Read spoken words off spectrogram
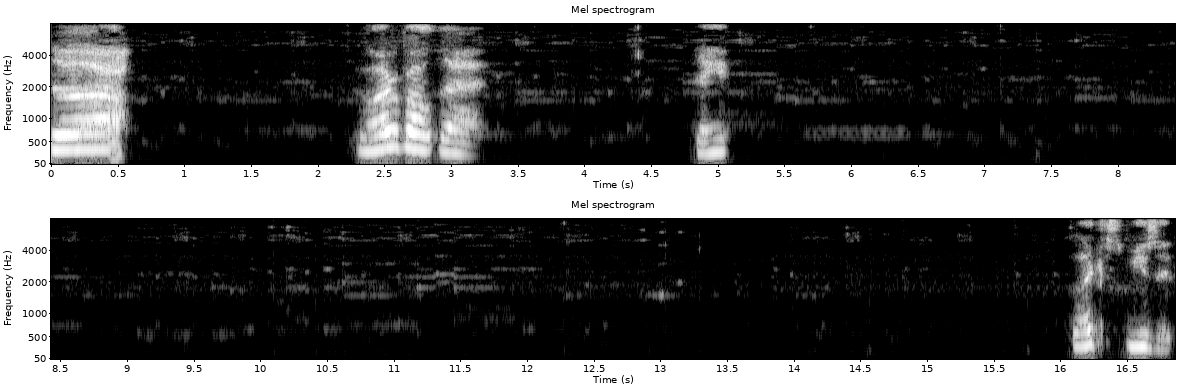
Ugh. Forgot about that. Dang it. I like this music.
